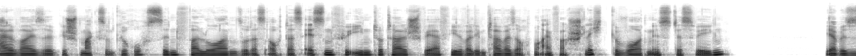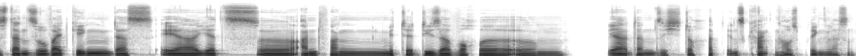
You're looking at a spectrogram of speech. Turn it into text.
teilweise Geschmacks- und Geruchssinn verloren, sodass auch das Essen für ihn total schwer fiel, weil ihm teilweise auch nur einfach schlecht geworden ist deswegen. Ja, bis es dann so weit ging, dass er jetzt äh, Anfang, Mitte dieser Woche ähm, ja dann sich doch hat ins Krankenhaus bringen lassen.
